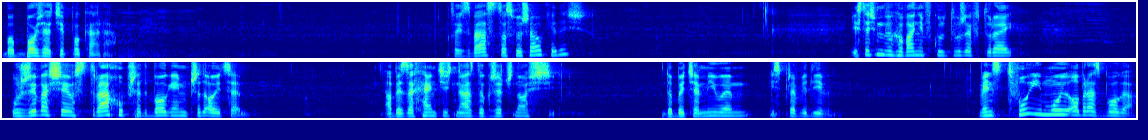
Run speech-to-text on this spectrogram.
bo Bozia cię pokara. Ktoś z was to słyszał kiedyś? Jesteśmy wychowani w kulturze, w której używa się strachu przed Bogiem, przed Ojcem, aby zachęcić nas do grzeczności, do bycia miłym i sprawiedliwym. Więc Twój i mój obraz Boga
